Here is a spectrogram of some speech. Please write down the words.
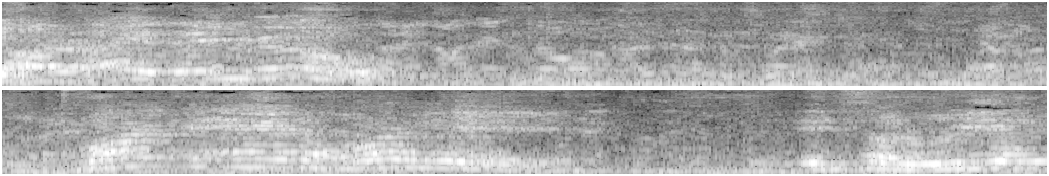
Alright, there you go. Marc and Jorge. It's a real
